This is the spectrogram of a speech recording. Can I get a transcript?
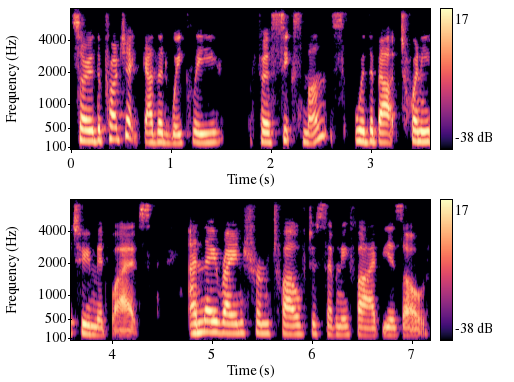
So the project gathered weekly for six months with about 22 midwives, and they range from 12 to 75 years old.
